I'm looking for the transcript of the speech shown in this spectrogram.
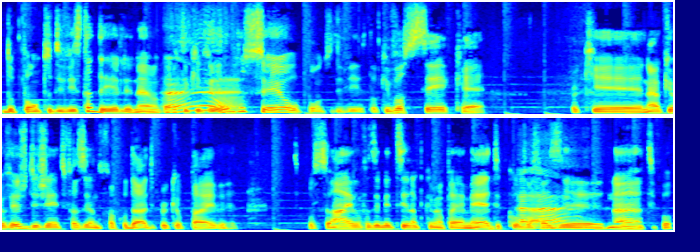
do ponto de vista dele, né? Agora é. tem que ver é. do seu ponto de vista, o que você quer. Porque, né, o que eu vejo de gente fazendo faculdade porque o pai tipo, ah, eu vou fazer medicina porque meu pai é médico, vou é. fazer, né, tipo,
